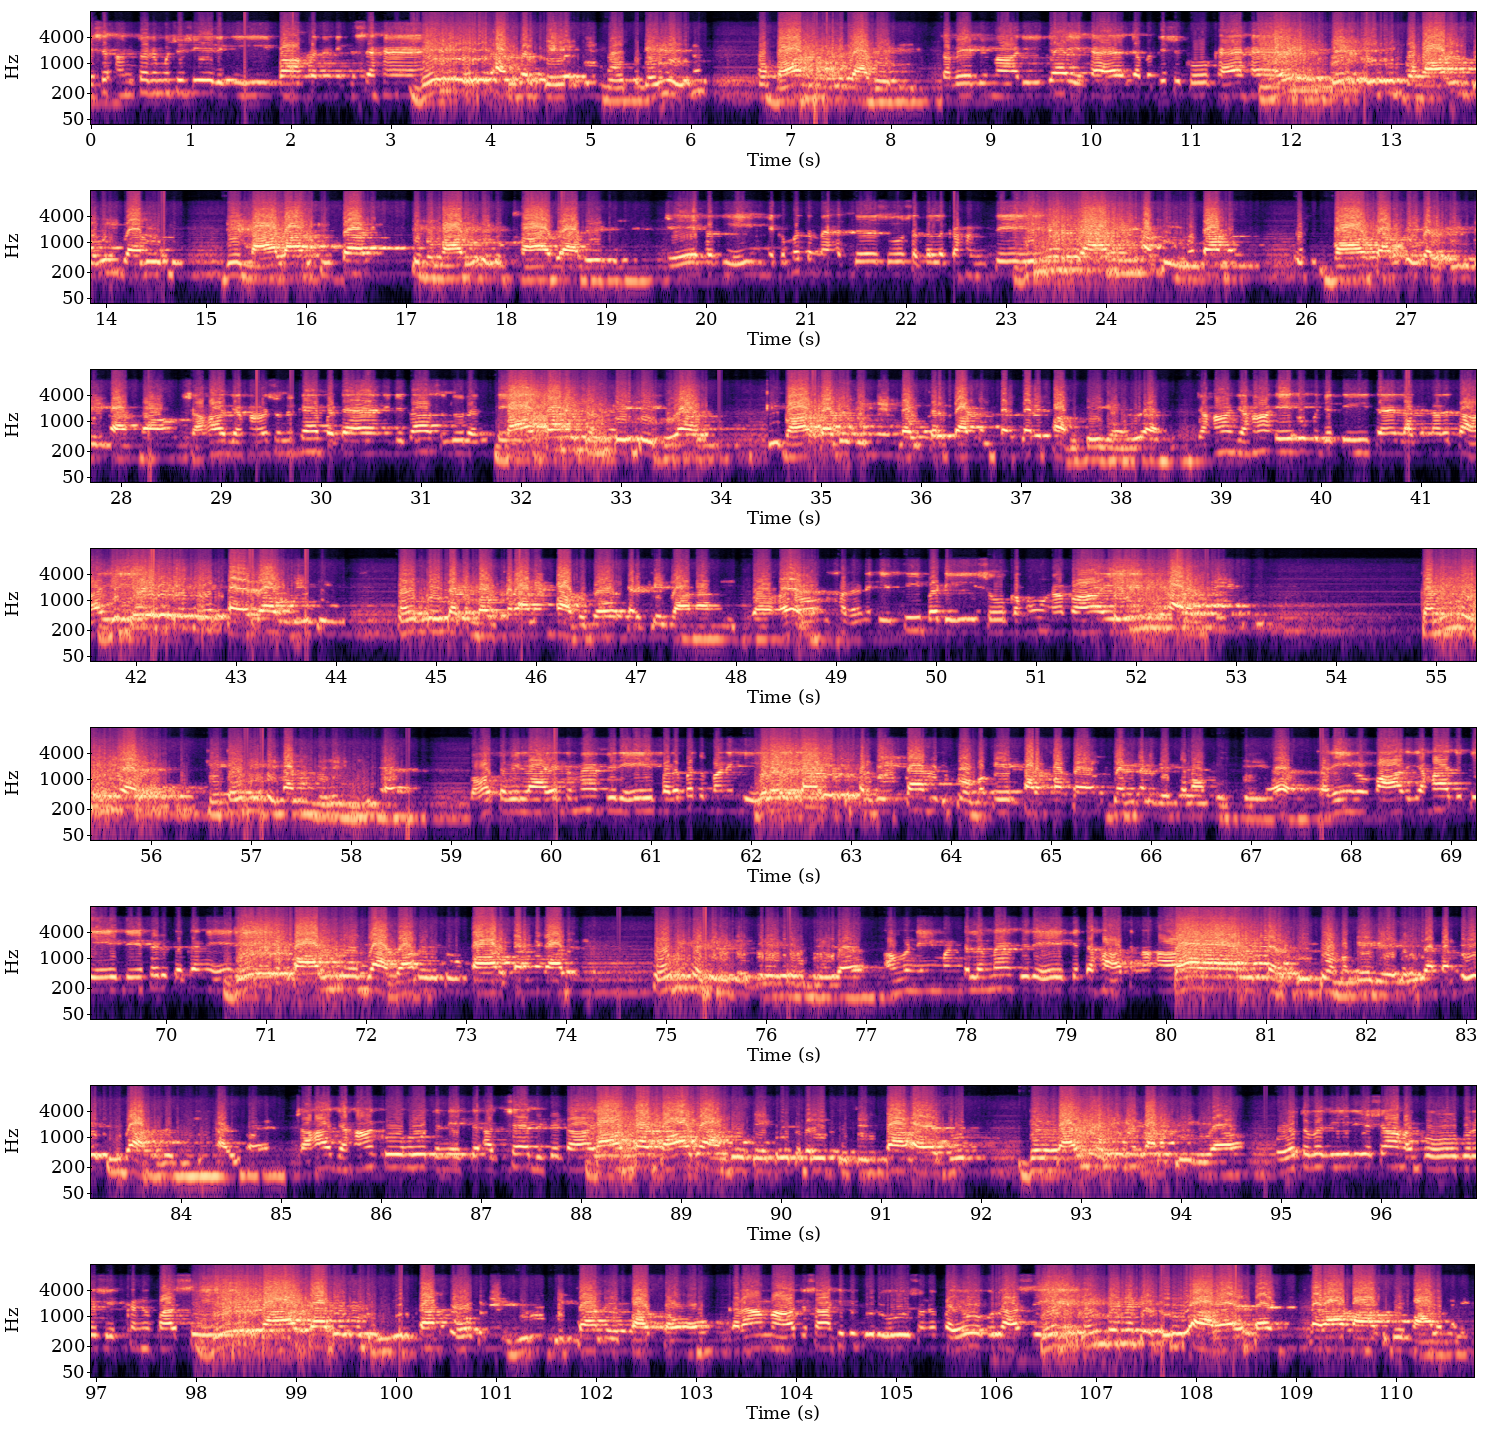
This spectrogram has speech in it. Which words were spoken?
ਇਸ ਅੰਤਰ ਮੁਛ ਸ਼ੇਰ ਕੀ ਬਾਹਰ ਨਿਕਸ ਹੈ ਉਹਦੇ ਅੰਦਰ ਤੇਲ ਦੀ ਮੁੱਕ ਗਈ ਹੋਈ ਨਾ ਉਹ ਬਾਹਰ ਨਿਕਲ ਜਾਵੇਗੀ ਤਬੇ ਬਿਮਾਰੀ ਜਾਏ ਹੈ ਜਬ ਤਿਸ ਕੋ ਖੈ ਹੈ। ਜੇ ਇਹਦੀ ਬਿਮਾਰੀ ਚਲੀ ਜਾਵੇਗੀ ਜੇ ਨਾ ਇਲਾਜ ਕੀਤਾ ਤੇ ਬਿਮਾਰੀ ਇਹਨੂੰ ਖਾ ਜਾਵੇਗੀ ਜੇ ਹਕੀਮ ਹਕਮਤ ਮਹਿਤ ਸੋ ਸਕਲ ਕਹੰਤੇ। ਜਿੰਨੇ ਪਿਆਰੇ ਹਕੀਮਤਾਂ ਬਾਰ ਇਹ ਗੱਲ ਕੀਤੀ ਆਂਦਾ ਸ਼ਾਹ ਜਹਾਂ ਸੁਨ ਕੈ ਪਟੈ ਨਿਜ ਦਾਸ ਦੁਰੰਤੇ। ਬਾਦਸ਼ਾਹ ਨੇ ਚੰਕੇ ਭੇਜਿਆ ਕਿ ਬਾਦਸ਼ਾਹ ਦੇ ਜਿੰਨੇ ਨੌਕਰ ਚਾਕਰ ਸਰਕਾਰੇ ਭੱਜ ਕੇ ਗਏ ਆ। ਜਹਾਂ ਜਹਾਂ ਇਹ ਉਪਜਤੀ ਤੈ ਲਗ ਨਰ ਧਾਈ। ਇਹ ਪੈਦਾ ਹੁੰਦੀ ਸੀ ਉੱਥੇ ਤੱਕ ਨੌਕਰਾਂ ਨੇ ਭੱਜ ਦੌੜ ਕਰਕੇ ਜਾਣਾ ਕੀਤਾ ਹੈ ਖਰਨ ਇਤੀ ਬੜੀ ਸੋ ਕਹੋ ਨ ਪਾਈ ਇਹਦੀ ਹਾਲਤ ਦੀ ਕਮੀ ਹੋਈ ਹੈ ਕਿ ਤੋਂ ਵੀ ਇਹਨਾਂ ਨੂੰ ਮਿਲੀ ਨਹੀਂ ਹੈ ਬਹੁਤ ਵਿਲਾਇਤ ਮੈਂ ਫਿਰੇ ਪਰਬਤ ਬਨ ਕੀ ਬਲੇਤਾ ਵਿੱਚ ਪ੍ਰਦੇਸ਼ਾਂ ਵਿੱਚ ਘੁੰਮ ਕੇ ਪਰਬਤ ਜੰਗਲ ਵੇਚਣਾ ਕੀਤੇ ਹੈ ਕਰੀ ਵਪਾਰ ਜਹਾਜ ਕੇ ਜੇ ਫਿਰ ਤਕਨੇਰੇ ਜਿਹੜੇ ਵਪਾਰੀ ਨੇ ਜਹਾਜ਼ਾਂ ਦੇ ਵਿੱਚ ਵਪਾਰ ਕਰਨ ਵਾਲੇ ਨੇ ਉਹ ਵੀ ਇਹਦੇ ਵਿੱਚ ਤੁਰੇ ਫਿਰਦੇ ਹੈ ਅਵਨੀ ਮੰਡਲ ਮੈਂ ਫਿਰੇ ਕਿਤ ਹਾਥ ਨ ਆਏ ਸਾਰੀ ਧਰਤੀ ਘੁੰਮ ਕੇ ਵੇਖ ਲਈ ਹੈ, ਪਰ ਇਹ ਸੁਝਾ ਦੇ ਨਹੀਂ ਆਈ ਹੈ ਕੋ ਬਣ ਕੇ ਗਿਆ। ਹੋਤ ਵਜ਼ੀਰ ਸ਼ਾਹ ਕੋ ਗੁਰ ਸਿੱਖਨ ਪਾਸੀ। ਜਿਹੜੇ ਬਾਦਸ਼ਾਹ ਦੇ ਵਜ਼ੀਰ ਤਾਂ ਉਹ ਆਪਣੇ ਗੁਰੂ ਪਿਤਾ ਦੇ ਪਾਸੋਂ ਕਰਾਮਾਤ ਸਾਹਿਬ ਗੁਰੂ ਸੁਨ ਭਇਓ ਉਲਾਸੀ। ਇਹ ਕਹਿੰਦੇ ਨੇ ਕਿ ਗੁਰੂ ਆ ਰਿਹਾ ਹੈ ਕਰਾਮਾਤ ਦੇ ਮਾਲਕ ਨੇ।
